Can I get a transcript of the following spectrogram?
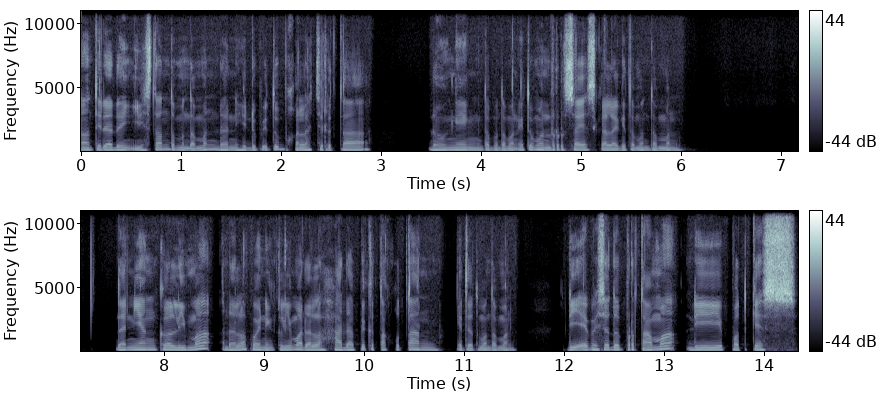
uh, tidak ada yang instan teman-teman dan hidup itu bukanlah cerita dongeng teman-teman. Itu menurut saya sekali lagi teman-teman. Dan yang kelima adalah poin yang kelima adalah hadapi ketakutan gitu teman-teman. Di episode pertama di podcast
